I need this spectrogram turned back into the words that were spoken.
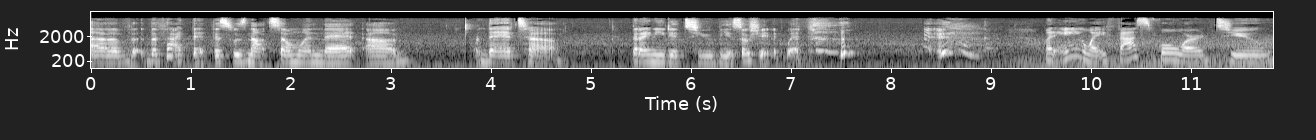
of the fact that this was not someone that um, that uh, that I needed to be associated with. But anyway fast forward to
